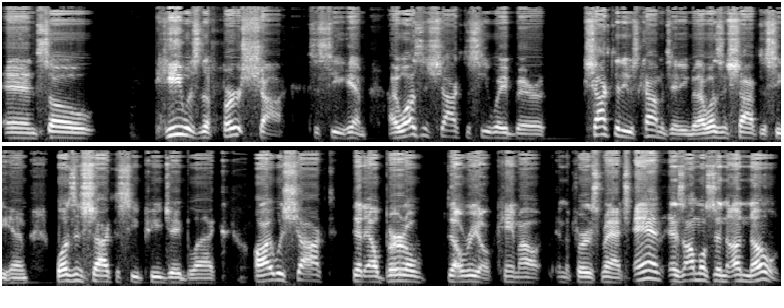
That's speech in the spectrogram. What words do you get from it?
and so he was the first shock to see him. I wasn't shocked to see Wade Barrett. Shocked that he was commentating, but I wasn't shocked to see him. Wasn't shocked to see PJ Black. I was shocked that Alberto Del Rio came out in the first match and as almost an unknown.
